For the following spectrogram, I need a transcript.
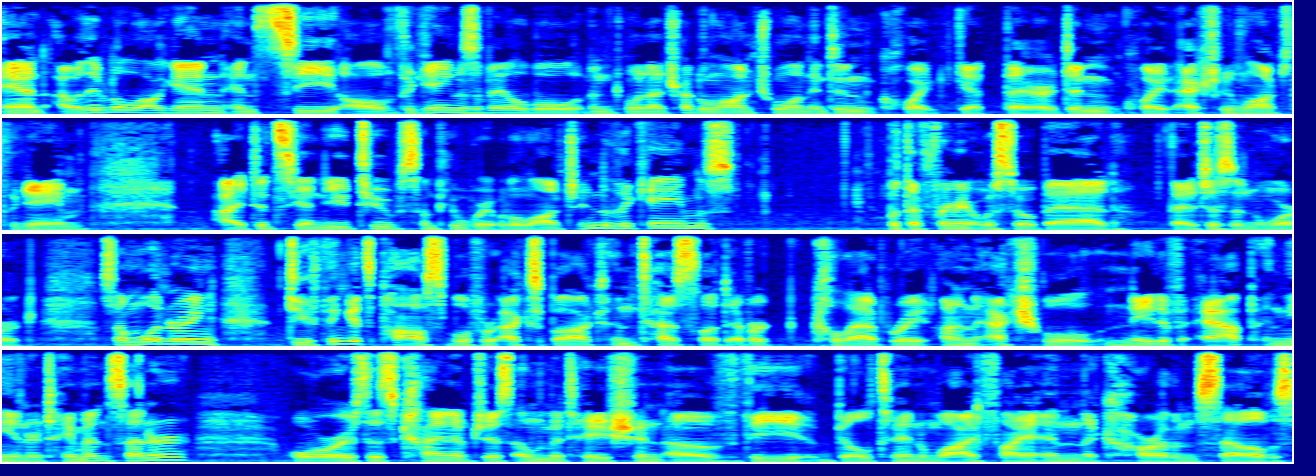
And I was able to log in and see all of the games available, and when I tried to launch one, it didn't quite get there. It didn't quite actually launch the game. I did see on YouTube some people were able to launch into the games, but the frame rate was so bad that it just didn't work. So I'm wondering, do you think it's possible for Xbox and Tesla to ever collaborate on an actual native app in the entertainment center? Or is this kind of just a limitation of the built in Wi Fi in the car themselves?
